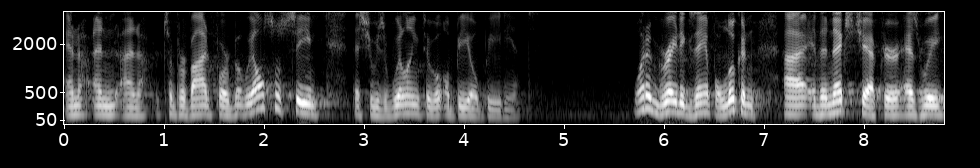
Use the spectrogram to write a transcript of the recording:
and, and, and to provide for her, but we also see that she was willing to be obedient. What a great example. Look in, uh, in the next chapter as we,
